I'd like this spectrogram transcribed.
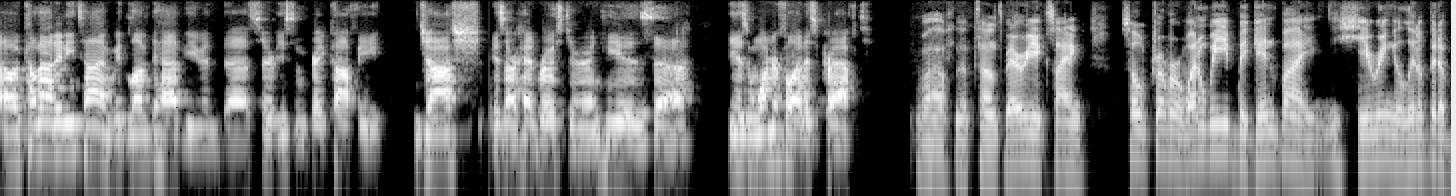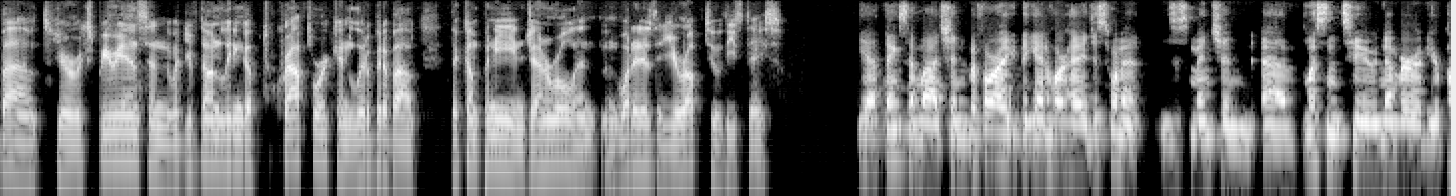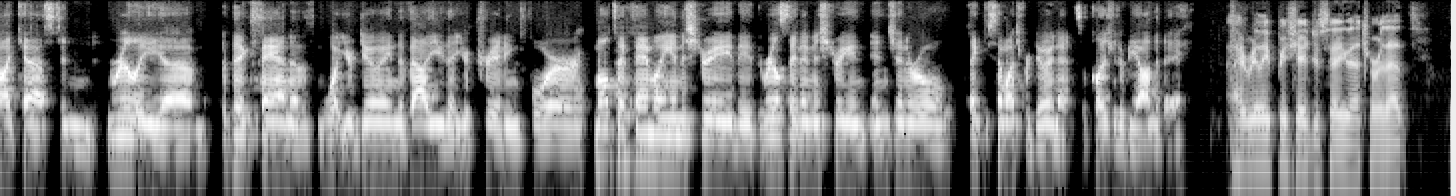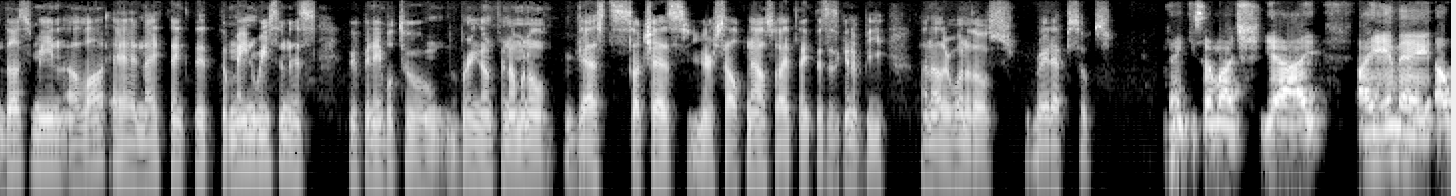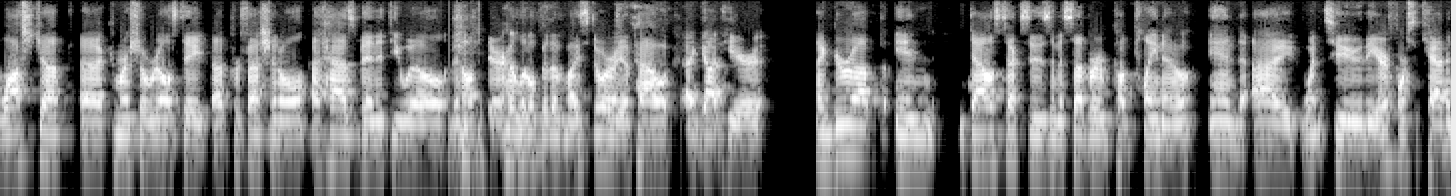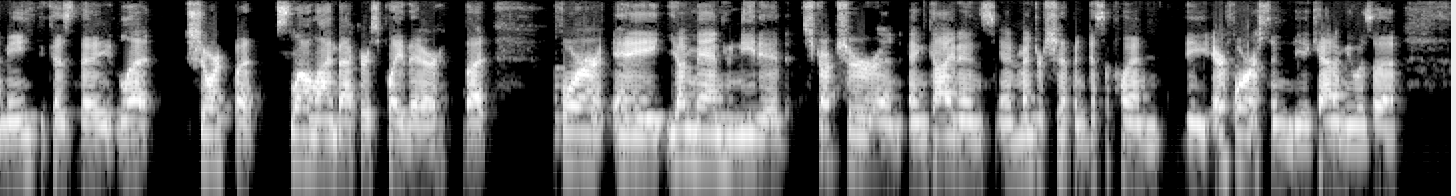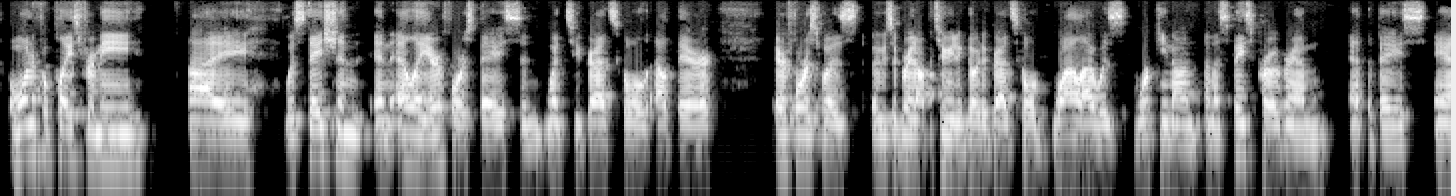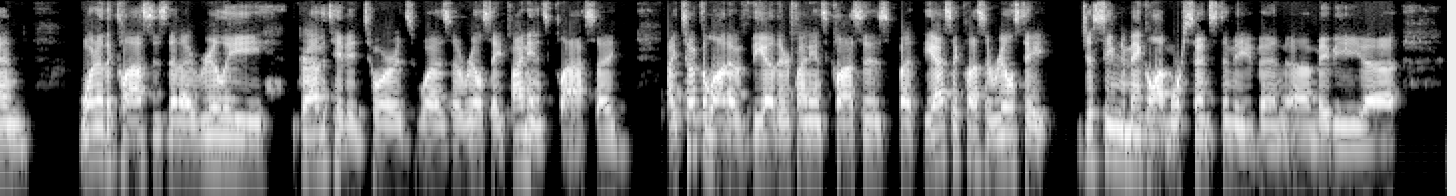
Oh, come out anytime. We'd love to have you and uh, serve you some great coffee. Josh is our head roaster, and he is uh, he is wonderful at his craft. Wow, that sounds very exciting. So, Trevor, why don't we begin by hearing a little bit about your experience and what you've done leading up to Craftwork, and a little bit about the company in general and, and what it is that you're up to these days. Yeah, thanks so much. And before I begin, Jorge, I just want to just mention, uh, listen to a number of your podcasts and really uh, a big fan of what you're doing, the value that you're creating for multifamily industry, the, the real estate industry in, in general. Thank you so much for doing it. It's a pleasure to be on today. I really appreciate you saying that, Trevor. That does mean a lot. And I think that the main reason is we've been able to bring on phenomenal guests such as yourself now. So I think this is going to be another one of those great episodes. Thank you so much. Yeah, I I am a, a washed up uh, commercial real estate uh, professional, a has been, if you will, and I'll share a little bit of my story of how I got here. I grew up in Dallas, Texas, in a suburb called Plano, and I went to the Air Force Academy because they let short but slow linebackers play there. But for a young man who needed structure and, and guidance and mentorship and discipline, the Air Force and the Academy was a, a wonderful place for me. I was stationed in LA Air Force Base and went to grad school out there. Air Force was it was a great opportunity to go to grad school while I was working on, on a space program at the base. And one of the classes that I really gravitated towards was a real estate finance class. I I took a lot of the other finance classes, but the asset class of real estate just seemed to make a lot more sense to me than uh, maybe uh,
